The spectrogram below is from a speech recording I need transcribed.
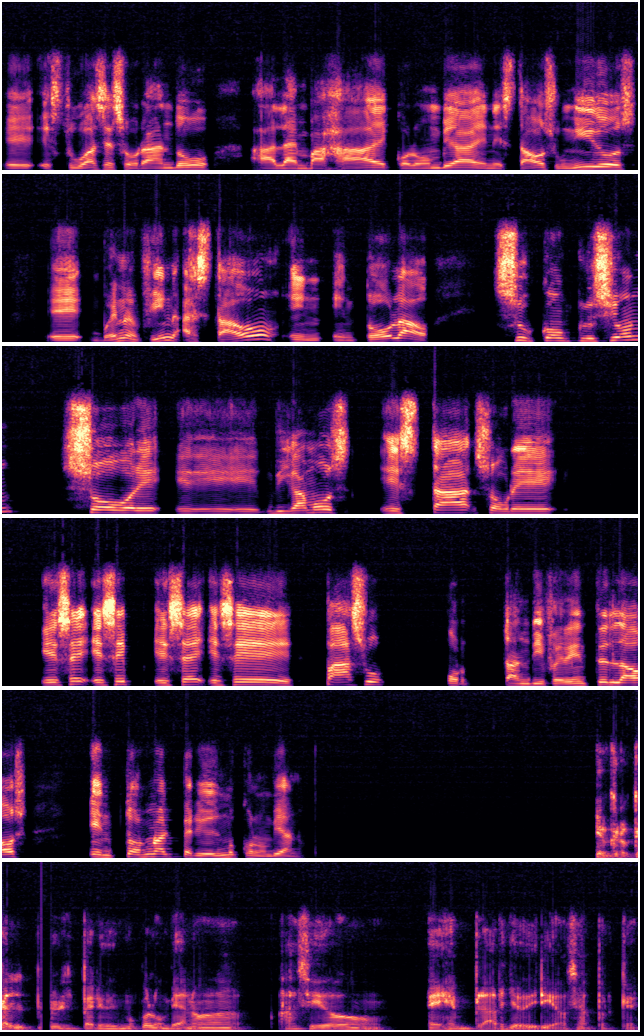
eh, estuvo asesorando a la Embajada de Colombia en Estados Unidos, bueno, en fin, ha estado en, en todo lado. Su conclusión sobre, eh, digamos, está sobre ese, ese, ese, ese paso por tan diferentes lados en torno al periodismo colombiano? Yo creo que el, periodismo colombiano ha, sido ejemplar, yo diría, o sea, porque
